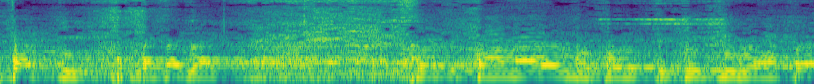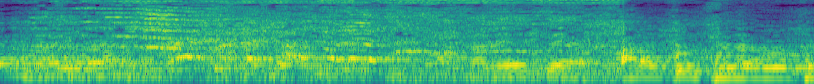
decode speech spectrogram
স্টার কিক দেখা যাক। সেল কর্নারের মতো একটি কিক ওপেন আরেকজন খেলোয়াড় রয়েছে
